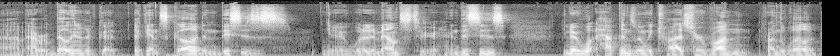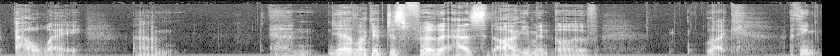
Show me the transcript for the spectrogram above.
um, our rebellion against God, and this is you know what it amounts to, and this is you know what happens when we try to run run the world our way, um, and yeah, like it just further adds to the argument of like I think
